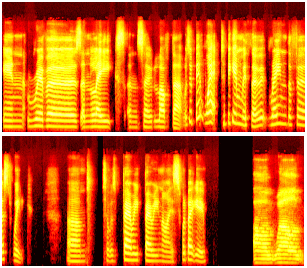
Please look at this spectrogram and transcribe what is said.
in rivers and lakes, and so loved that. It was a bit wet to begin with, though. It rained the first week. Um, so it was very, very nice. What about you? Um, well,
